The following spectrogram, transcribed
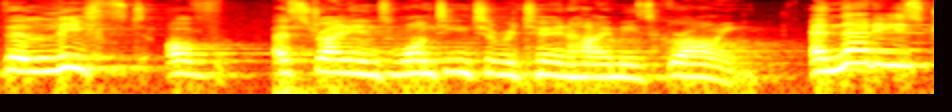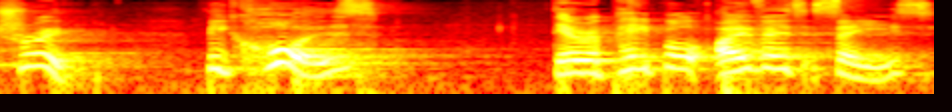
the list of Australians wanting to return home is growing. And that is true because there are people overseas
